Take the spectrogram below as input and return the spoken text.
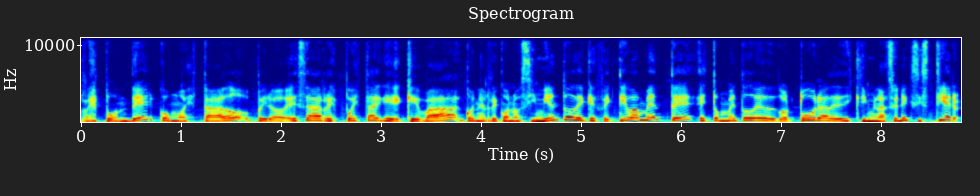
responder como Estado, pero esa respuesta que, que va con el reconocimiento de que efectivamente estos métodos de tortura, de discriminación existieron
